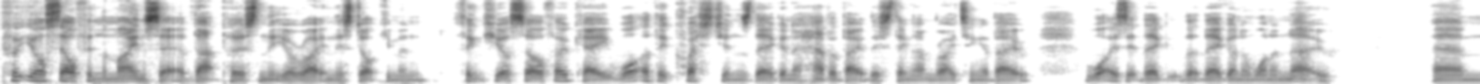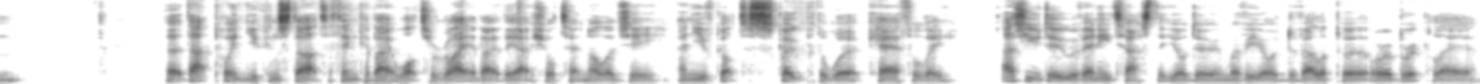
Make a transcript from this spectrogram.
put yourself in the mindset of that person that you're writing this document think to yourself, okay, what are the questions they're going to have about this thing I'm writing about? What is it they're, that they're going to want to know? Um, at that point, you can start to think about what to write about the actual technology, and you've got to scope the work carefully, as you do with any task that you're doing, whether you're a developer or a bricklayer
